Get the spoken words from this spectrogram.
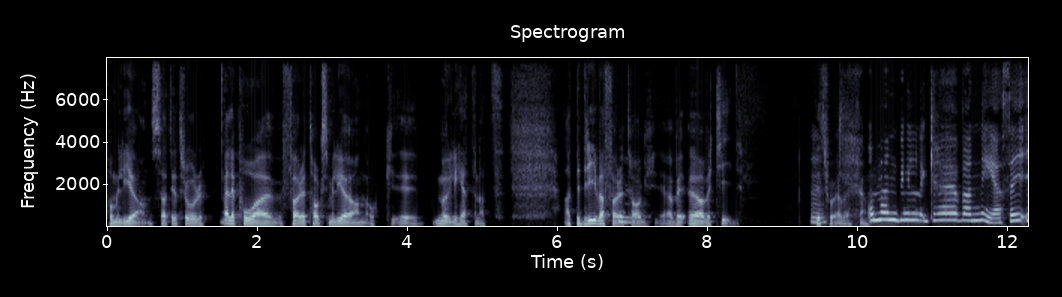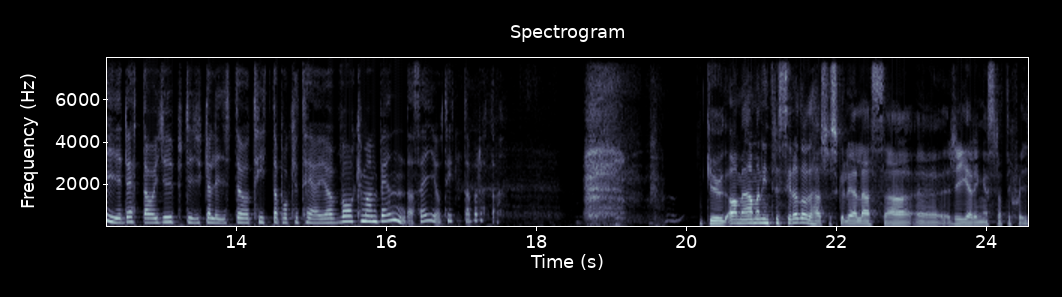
på miljön. Så att jag tror, eller på företagsmiljön och eh, möjligheten att, att bedriva företag mm. över, över tid. Mm. Det tror jag verkligen. Om man vill gräva ner sig i detta och djupdyka lite och titta på kriterier, var kan man vända sig och titta på detta? Gud, ja, men är man intresserad av det här så skulle jag läsa eh, regeringens strategi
